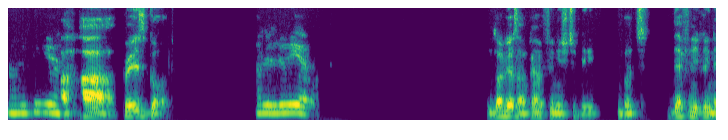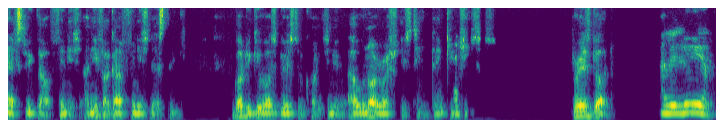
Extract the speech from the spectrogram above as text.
Hallelujah. Aha. Praise God. Hallelujah. It's obvious I can't finish today, but definitely next week I'll finish. And if I can't finish next week, God will give us grace to continue. I will not rush this thing. Thank you, Jesus. Praise God. Hallelujah.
